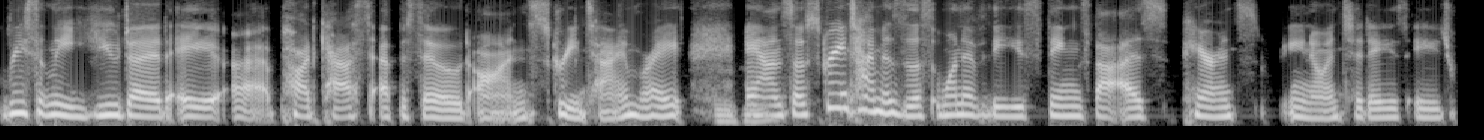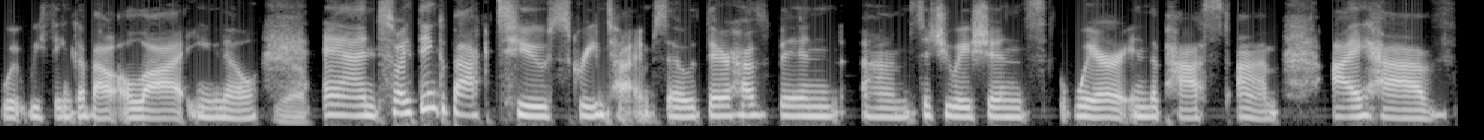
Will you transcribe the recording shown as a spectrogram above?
recently you did a uh, podcast episode on screen time, right? Mm-hmm. And so, screen time is this one of these things that, as parents, you know, in today's age, we, we think about a lot, you know. Yeah. And so, I think back to screen time. So, there have been um, situations where, in the past, um, I have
